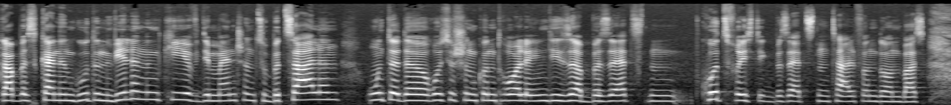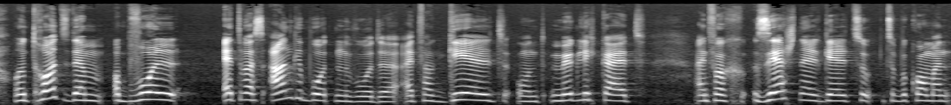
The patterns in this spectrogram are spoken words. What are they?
gab es keinen guten Willen in Kiew, die Menschen zu bezahlen unter der russischen Kontrolle in dieser besetzten, kurzfristig besetzten Teil von Donbass. Und trotzdem, obwohl etwas angeboten wurde, einfach Geld und Möglichkeit, einfach sehr schnell Geld zu, zu bekommen,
